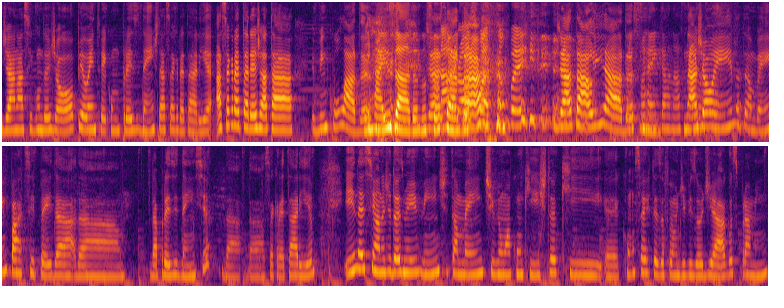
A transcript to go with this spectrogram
Já na segunda JOP eu entrei como presidente da secretaria. A secretaria já está vinculada, Enraizada no Já seu tá. sangue. próxima também. já está aliada. Próxima assim. reencarnação. Na Joeno também participei da, da da presidência da, da secretaria. E nesse ano de 2020 também tive uma conquista que é, com certeza foi um divisor de águas para mim,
